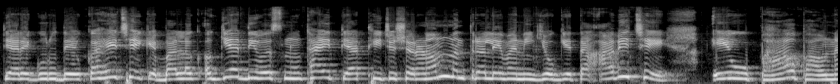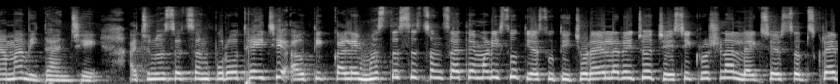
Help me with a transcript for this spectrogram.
ત્યારે ગુરુદેવ કહે છે કે, બાલક અગિયાર દિવસનું થાય ત્યારથી જ શરણમ મંત્ર લેવાની યોગ્યતા આવે છે. એવું ભાવ ભાવનામાં વિધાન છે. આજનો સત્સંગ પૂરો થાય છે. આવતીકાલે મસ્ત સત્સંગ સાથે મળીશું. ત્યાં સુધી જોડાયેલા રહેજો. જય Shri Krishna. Like share subscribe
